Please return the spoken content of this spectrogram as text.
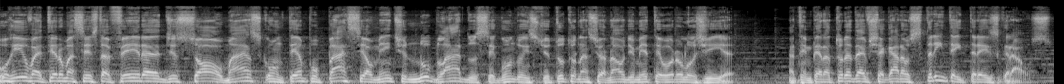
O Rio vai ter uma sexta-feira de sol, mas com tempo parcialmente nublado, segundo o Instituto Nacional de Meteorologia. A temperatura deve chegar aos 33 graus.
